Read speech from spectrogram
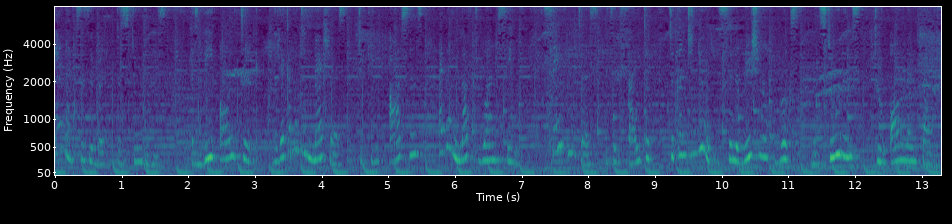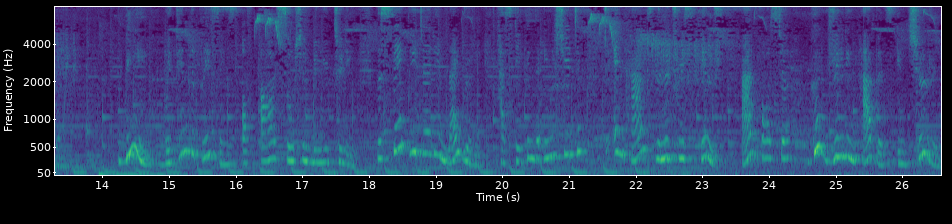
inaccessible to students as we all take the recommended measures to keep ourselves and our loved ones safe. St. Peter's is excited to continue the celebration of books with students through online platform. Being within the precincts of our social milieu today, the St. Peterian Library has taken the initiative to enhance literary skills and foster good reading habits in children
